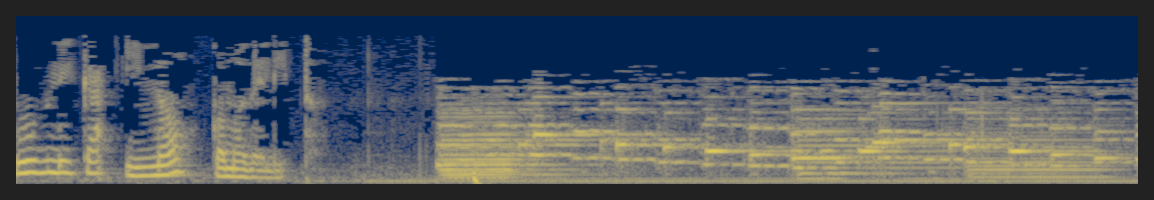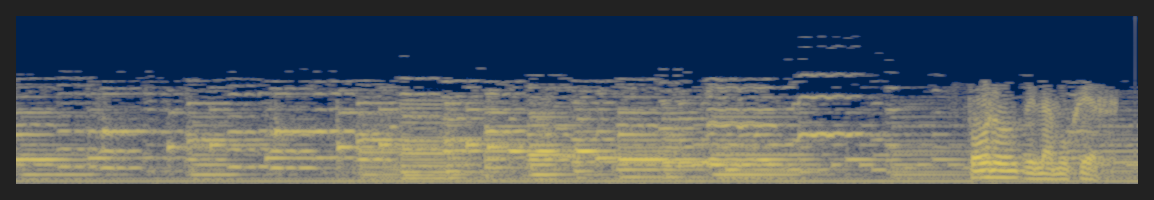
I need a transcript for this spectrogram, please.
pública y no como delito. Foro de la Mujer.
